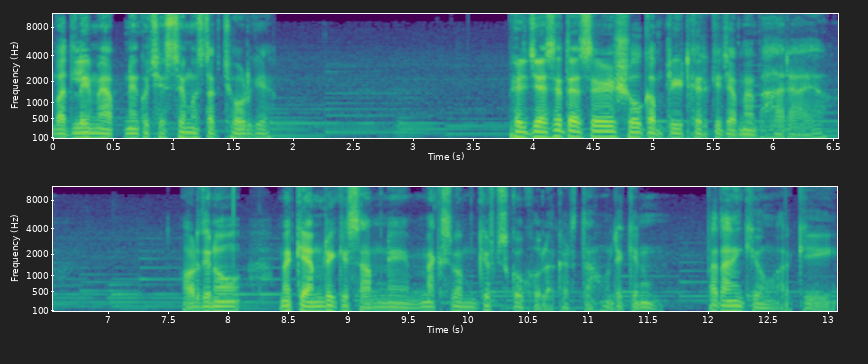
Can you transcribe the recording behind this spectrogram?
बदले में अपने कुछ हिस्से मुझ तक छोड़ गया? फिर जैसे तैसे शो कंप्लीट करके जब मैं बाहर आया, और दिनों मैं कैमरे के सामने मैक्सिमम गिफ्ट्स को खोला करता हूँ, लेकिन पता नहीं क्यों हुआ कि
